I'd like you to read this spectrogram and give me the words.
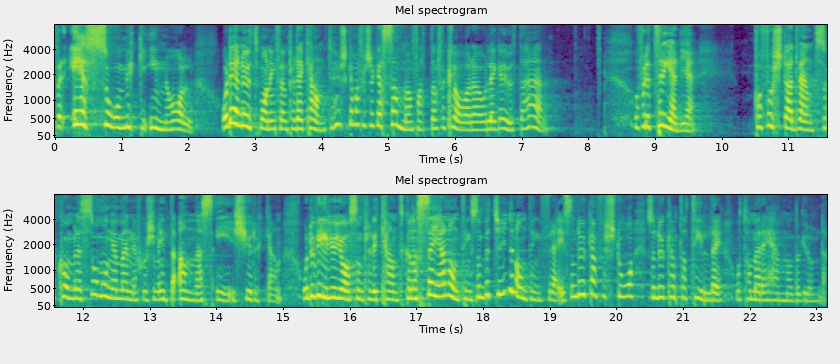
för det är så mycket innehåll. Och det är en utmaning för en predikant. Hur ska man försöka sammanfatta, förklara och lägga ut det här? Och för det tredje, på första advent så kommer det så många människor som inte annars är i kyrkan. Och då vill ju jag som predikant kunna säga någonting som betyder någonting för dig, som du kan förstå, som du kan ta till dig och ta med dig hem och begrunda.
